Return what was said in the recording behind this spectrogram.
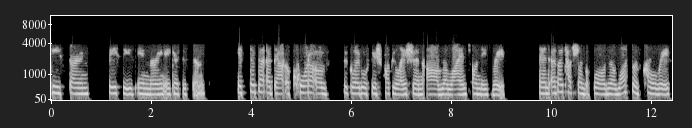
keystone species in marine ecosystems. It's said that about a quarter of the global fish population are reliant on these reefs. And as I touched on before, the loss of coral reefs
